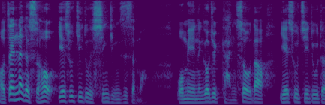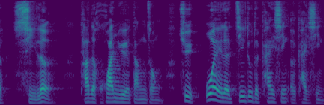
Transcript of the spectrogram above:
好，在那个时候，耶稣基督的心情是什么？我们也能够去感受到耶稣基督的喜乐，他的欢悦当中，去为了基督的开心而开心。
